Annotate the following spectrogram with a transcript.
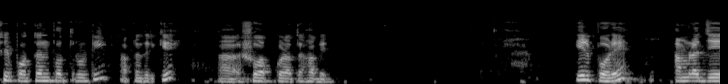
সেই প্রত্যয়নপত্রটি আপনাদেরকে শো আপ করাতে হবে। এরপরে আমরা যে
